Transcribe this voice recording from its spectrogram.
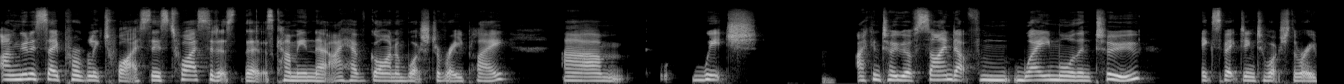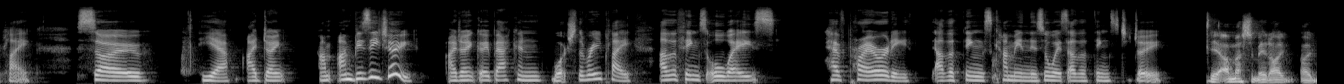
I'm going to say probably twice. There's twice that it's that it's come in that I have gone and watched a replay, um, which I can tell you I've signed up for way more than two, expecting to watch the replay. So yeah, I don't. I'm, I'm busy too. I don't go back and watch the replay. Other things always have priority. Other things come in. There's always other things to do. Yeah, I must admit, I, I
